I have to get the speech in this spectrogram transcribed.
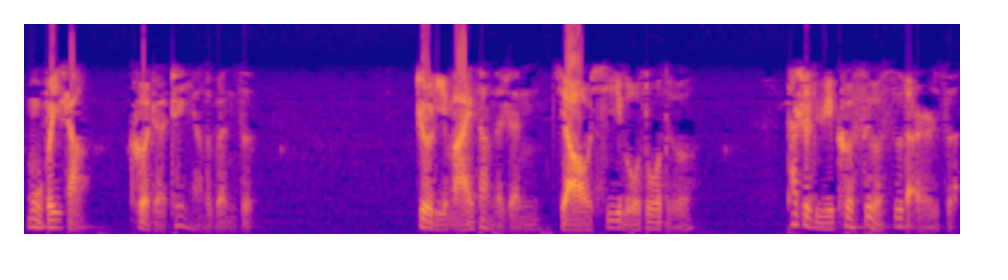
墓碑上刻着这样的文字：这里埋葬的人叫希罗多德，他是吕克瑟斯的儿子。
